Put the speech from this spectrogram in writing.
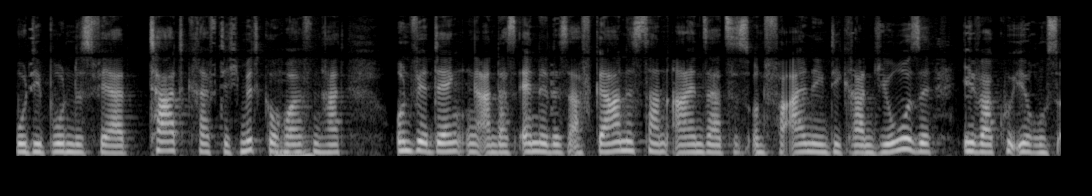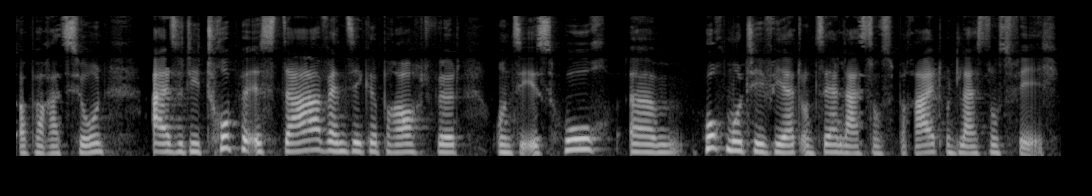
wo die Bundeswehr tatkräftig mitgeholfen mhm. hat. Und wir denken an das Ende des Afghanistan-Einsatzes und vor allen Dingen die grandiose Evakuierungsoperation. Also die Truppe ist da, wenn sie gebraucht wird und sie ist hoch, ähm, hoch motiviert und sehr leistungsbereit und leistungsfähig.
